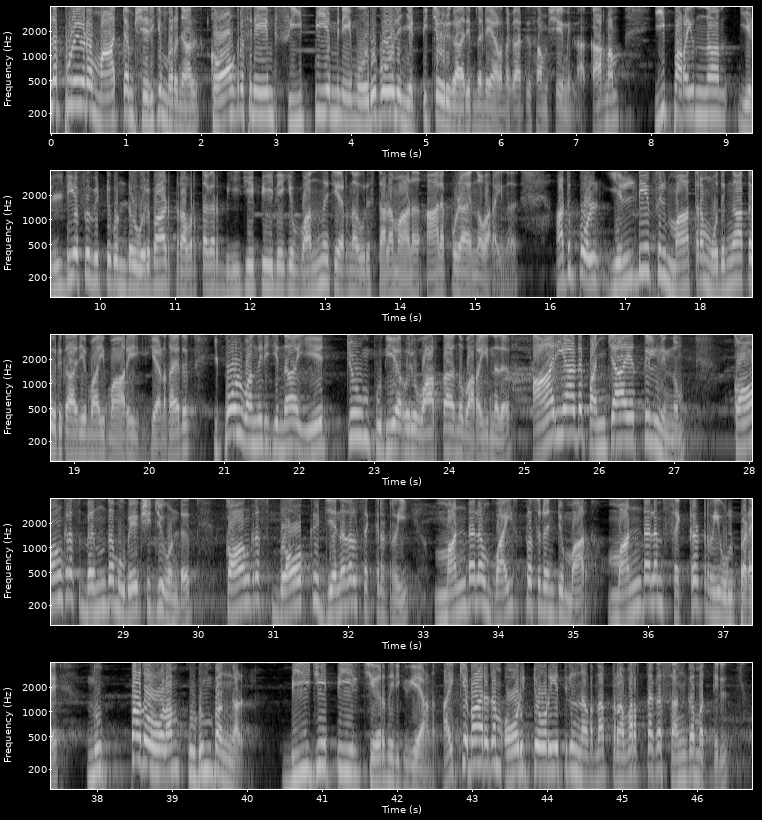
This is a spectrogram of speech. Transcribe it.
ആലപ്പുഴയുടെ മാറ്റം ശരിക്കും പറഞ്ഞാൽ കോൺഗ്രസിനെയും സി പി എമ്മിനെയും ഒരുപോലെ ഞെട്ടിച്ച ഒരു കാര്യം തന്നെയാണെന്ന കാര്യത്തിൽ സംശയമില്ല. കാരണം ഈ പറയുന്ന എൽ ഡി എഫ് വിട്ടുകൊണ്ട് ഒരുപാട് പ്രവർത്തകർ ബി ജെ പിയിലേക്ക് വന്നു ചേർന്ന ഒരു സ്ഥലമാണ് ആലപ്പുഴ എന്ന് പറയുന്നത്. അതിപ്പോൾ എൽ ഡി എഫിൽ മാത്രം ഒതുങ്ങാത്ത ഒരു കാര്യമായി മാറിയിരിക്കുകയാണ്. അതായത് ഇപ്പോൾ വന്നിരിക്കുന്ന ഏറ്റവും പുതിയ ഒരു വാർത്ത എന്ന് പറയുന്നത് ആര്യാട് പഞ്ചായത്തിൽ നിന്നും കോൺഗ്രസ് ബന്ധം ഉപേക്ഷിച്ചുകൊണ്ട് കോൺഗ്രസ് ബ്ലോക്ക് ജനറൽ സെക്രട്ടറി മണ്ഡലം വൈസ് പ്രസിഡന്റുമാർ മണ്ഡലം സെക്രട്ടറി ഉൾപ്പെടെ മുപ്പതോളം കുടുംബങ്ങൾ ബി ജെ പിയിൽ ചേർന്നിരിക്കുകയാണ്. ഐക്യഭാരതം ഓഡിറ്റോറിയത്തിൽ നടന്ന പ്രവർത്തക സംഗമത്തിൽ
